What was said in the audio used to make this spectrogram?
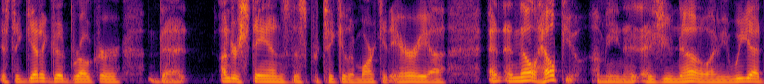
is to get a good broker that understands this particular market area and, and they'll help you. I mean, as you know, I mean, we got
